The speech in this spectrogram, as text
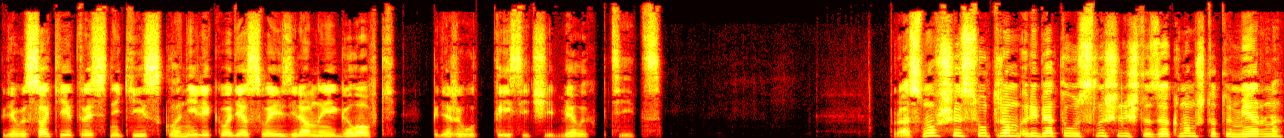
где высокие тростники склонили к воде свои зеленые головки где живут тысячи белых птиц. Проснувшись утром, ребята услышали, что за окном что-то мерно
